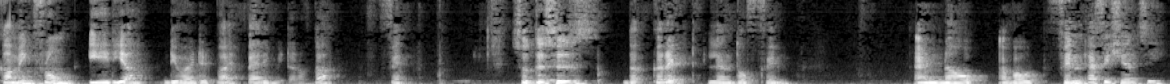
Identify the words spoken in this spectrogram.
coming from area divided by perimeter of the fin. So this is the correct length of fin. And now about fin efficiency.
